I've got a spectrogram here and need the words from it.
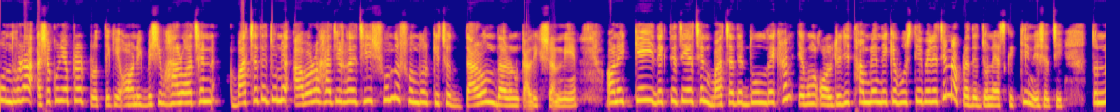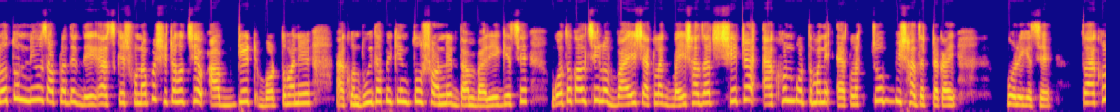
বন্ধুরা, আশা করি আপনারা প্রত্যেকে অনেক বেশি ভালো আছেন। বাচ্চাদের জন্য আবারও হাজির হয়েছি সুন্দর সুন্দর কিছু দারুণ দারুণ কালেকশন নিয়ে। অনেকেই দেখতে চেয়েছেন, বাচ্চাদের দুল দেখান এবং অলরেডি থামলেন দেখে বুঝতেই পেরেছেন আপনাদের জন্য আজকে কি এসেছি। তো নতুন নিউজ আপনাদের আজকে শোনাবো, সেটা হচ্ছে আপডেট বর্তমানে এখন দুই ধাপে কিন্তু স্বর্ণের দাম বাড়িয়ে গেছে। গতকাল ছিল বাইশ, এক লাখ বাইশ হাজার, সেটা এখন বর্তমানে এক লাখ চব্বিশ হাজার টাকায় পড়ে গেছে। তো এখন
